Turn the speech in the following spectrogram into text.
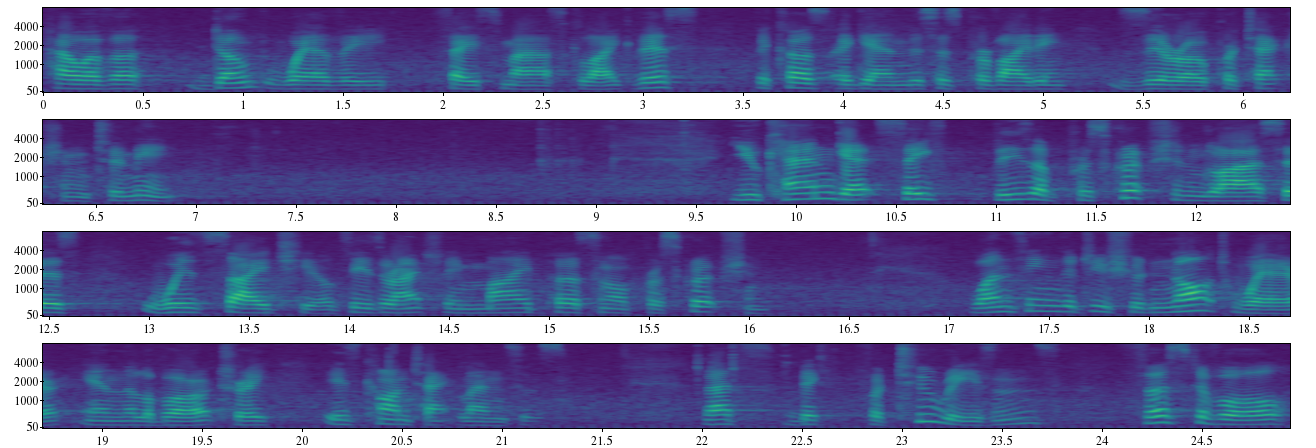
However, don't wear the face mask like this because, again, this is providing zero protection to me. You can get safe, these are prescription glasses with side shields. These are actually my personal prescription. One thing that you should not wear in the laboratory is contact lenses. That's for two reasons. First of all,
